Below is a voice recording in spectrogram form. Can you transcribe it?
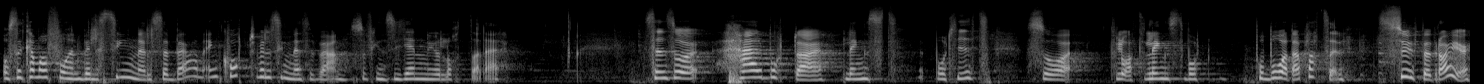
Och så kan man få en välsignelsebön, en kort välsignelsebön, så finns Jenny och Lotta där. Sen så här borta, längst bort hit, så, förlåt, längst bort på båda platser, superbra ju.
